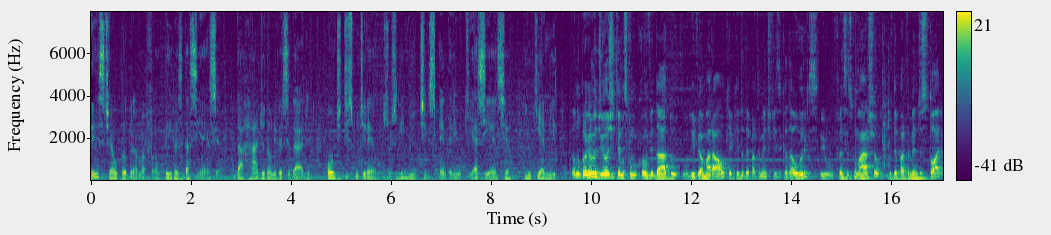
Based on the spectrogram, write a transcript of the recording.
Este é o programa Fronteiras da Ciência, da Rádio da Universidade, onde discutiremos os limites entre o que é ciência e o que é mito. Então, no programa de hoje temos como convidado o Lívio Amaral, que é aqui do Departamento de Física da URGS, e o Francisco Marshall, do Departamento de História.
